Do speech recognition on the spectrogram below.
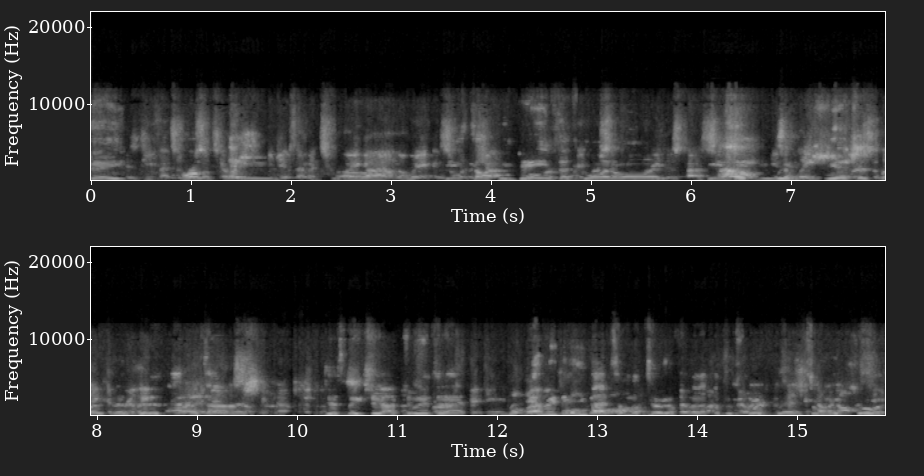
day. Hall of Fame. he gives them a two-way guy on the wing He's talking games that's going on. from three this past He's hitting you with, is this person as good as advertised? Just make sure y'all tune into that. But every day you got some material from the Nothing Sports brand, so make sure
